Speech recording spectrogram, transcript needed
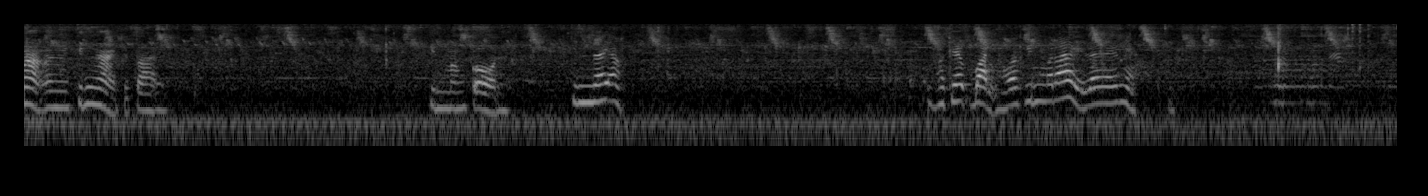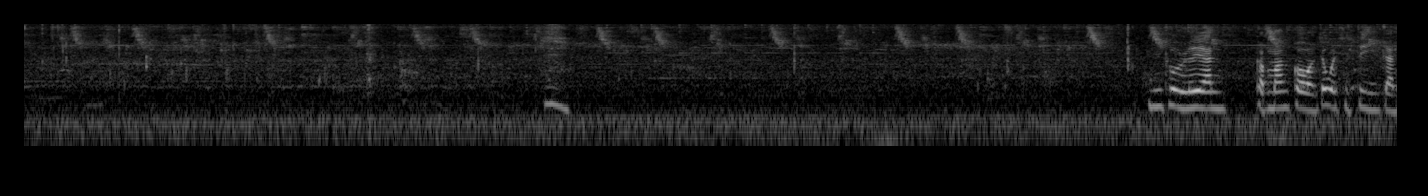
มากอันนี้กินง่ายจะตาย กินมังกรกินได้อะเขาเจ็บบั่นเขาว่ากินมาได้เลยเนี่ย มีทุเรียนกับมังกรเจ้าวัชิตีกัน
